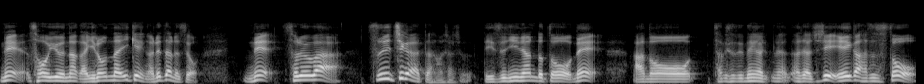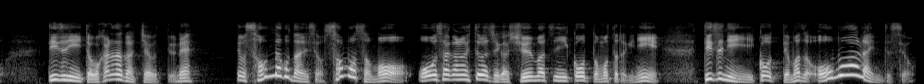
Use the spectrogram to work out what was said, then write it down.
ね、そういうなんかいろんな意見が出たんですよ。ね、それは、通違いだった話なんですよ。ディズニーランドとね、あの、差別化でなっし、映画外すと、ディズニーと分からなくなっちゃうっていうね。でもそんなことないですよ。そもそも大阪の人たちが週末に行こうと思った時に、ディズニーに行こうってまず思わないんですよ。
